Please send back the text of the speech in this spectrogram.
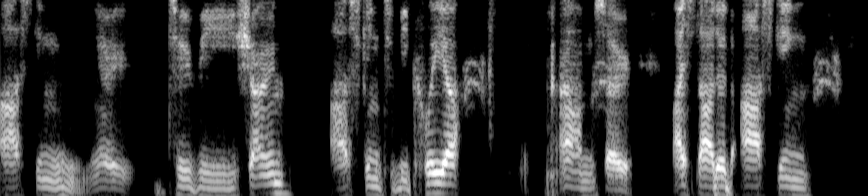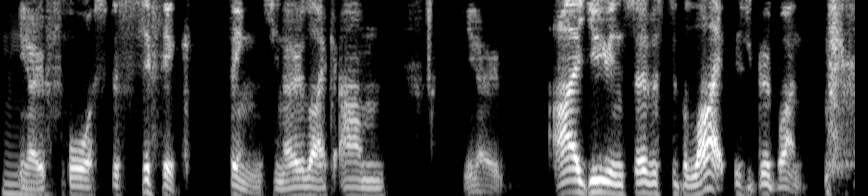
asking, you know, to be shown, asking to be clear. Um, so I started asking, you know, Mm. for specific things, you know, like, um, you know, are you in service to the light is a good one,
